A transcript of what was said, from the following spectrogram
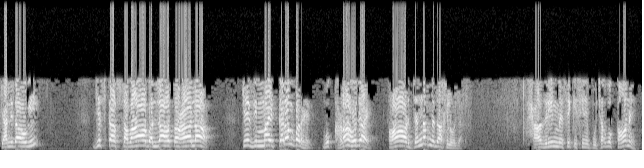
کیا ندا ہوگی؟ جس کا ثواب اللہ تعالی کے ذمہ کرم پر ہے، وہ کھڑا ہو جائے اور جنت میں داخل ہو جائے۔ حاضرین میں سے کسی نے پوچھا، وہ کون ہے؟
